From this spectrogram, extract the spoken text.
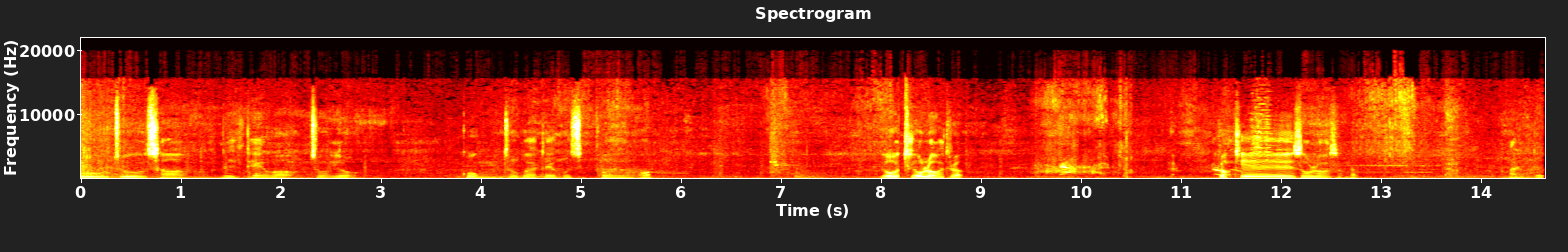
우주선을 태워줘요 공주가 되고 싶어요 어? 이거 어떻게 올라가더라? 이렇게 해서 올라갔었나? 아닌데?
